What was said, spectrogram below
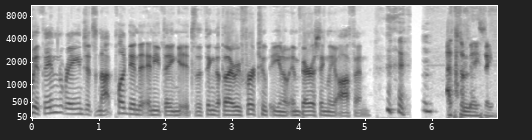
within range. It's not plugged into anything. It's the thing that, that I refer to, you know, embarrassingly often. That's amazing.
